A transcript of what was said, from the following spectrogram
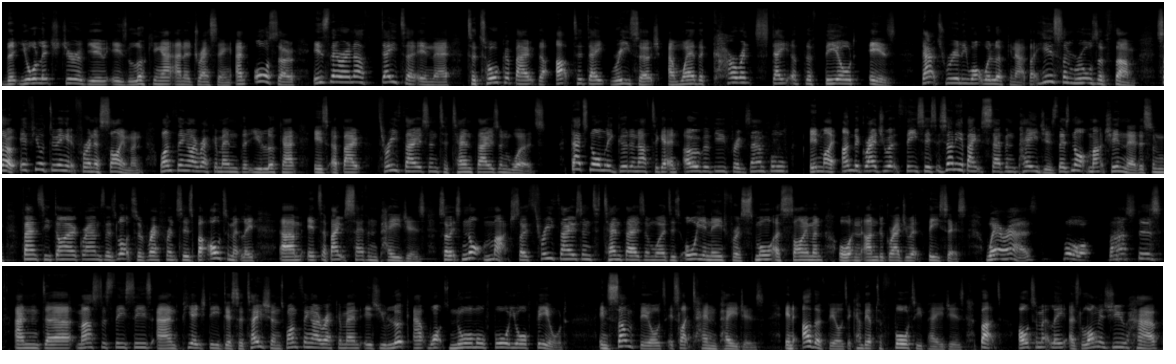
that your literature review is looking at and addressing? And also, is there enough data in there to talk about the up to date research and where the current state of the field is? That's really what we're looking at. But here's some rules of thumb. So if you're doing it for an assignment, one thing I recommend that you look at is about 3,000 to 10,000 words. That's normally good enough to get an overview, for example. In my undergraduate thesis, it's only about seven pages. There's not much in there. There's some fancy diagrams, there's lots of references, but ultimately um, it's about seven pages. So it's not much. So 3,000 to 10,000 words is all you need for a small assignment or an undergraduate thesis. Whereas for Masters and uh, master's theses and PhD dissertations, one thing I recommend is you look at what's normal for your field. In some fields, it's like 10 pages. In other fields, it can be up to 40 pages. But ultimately, as long as you have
